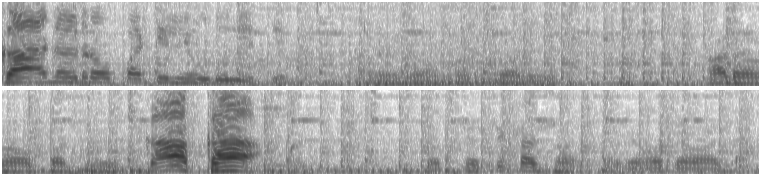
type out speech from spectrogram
का आढळराव पाटील निवडून येतील? आढळराव पाटील. आढळराव पाटील. का का? त्याचं काय सांगता?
